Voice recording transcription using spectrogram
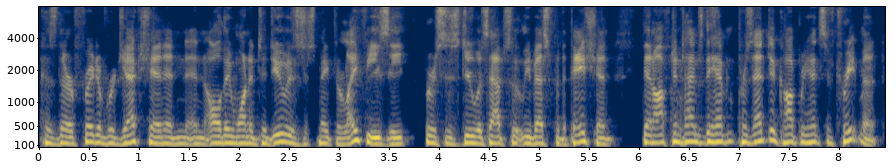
because they're afraid of rejection and, and all they wanted to do is just make their life easy versus do what's absolutely best for the patient, then oftentimes they haven't presented comprehensive treatment.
